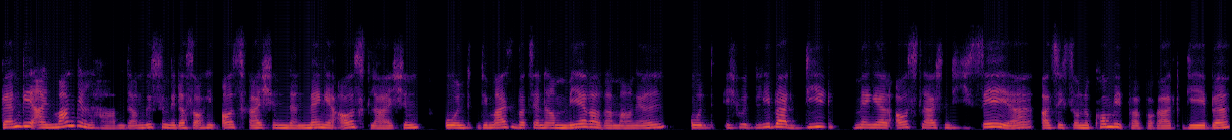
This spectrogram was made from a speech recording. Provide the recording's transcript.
wenn wir einen Mangel haben, dann müssen wir das auch in ausreichender Menge ausgleichen. Und die meisten Patienten haben mehrere Mangeln. Und ich würde lieber die Mängel ausgleichen, die ich sehe, als ich so eine Kombipräparat gebe,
